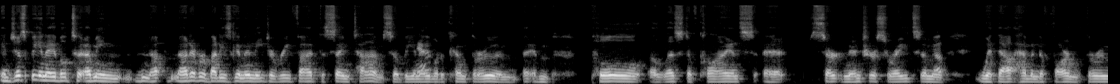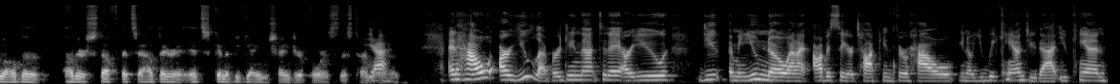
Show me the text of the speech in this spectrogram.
and just being able to i mean not, not everybody's going to need to refi at the same time so being yeah. able to come through and, and, pull a list of clients at certain interest rates i mean yep. without having to farm through all the other stuff that's out there it's going to be game changer for us this time yeah around. and how are you leveraging that today are you do you i mean you know and I, obviously you're talking through how you know you, we can do that you can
